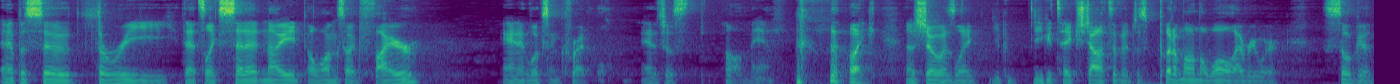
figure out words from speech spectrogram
episode three that's like set at night alongside fire, and it looks incredible. And it's just oh man, like that show is like you could you could take shots of it, just put them on the wall everywhere. So good.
